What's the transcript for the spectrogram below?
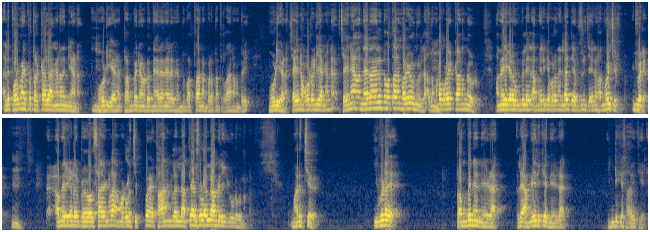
അല്ല പുറമെ ഇപ്പോൾ തൽക്കാലം അങ്ങനെ തന്നെയാണ്. മോഡിയാണ് ട്രംപിനോട് നേരെ നേരെ നിന്ന് വർത്തമാനം പറയുന്ന പ്രധാനമന്ത്രി. മോഡിയാണ്. ചൈന ഓൾറെഡി അങ്ങനെ ചൈന നേരെ നേരെ എന്ന് വർത്താനം പറയുമൊന്നുമില്ല അത് നമ്മുടെ പുറകെ കാണുന്നേ ഉള്ളൂ. അമേരിക്കയുടെ മുമ്പിൽ അമേരിക്ക പറയുന്ന എല്ലാ ടേംസിനും ചൈന സംഭവിച്ചിട്ടുണ്ട് ഇതുവരെ. അമേരിക്കയുടെ വ്യവസായങ്ങൾ അങ്ങോട്ടുള്ള ചിപ്പ് സാധനങ്ങളെല്ലാം അത്യാവശ്യമുള്ളതെല്ലാം അമേരിക്കയ്ക്ക് കൊടുക്കുന്നുണ്ട്. മറിച്ച് ഇവിടെ ട്രംപിനെ നേടാൻ അല്ലെ അമേരിക്കയെ നേടാൻ ഇന്ത്യയ്ക്ക് സാധിക്കുകയില്ല.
